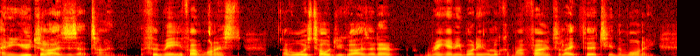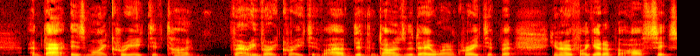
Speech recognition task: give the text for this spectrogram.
and he utilizes that time. For me, if I'm honest, I've always told you guys I don't ring anybody or look at my phone till 8.30 in the morning. And that is my creative time. Very, very creative. I have different times of the day where I'm creative, but you know, if I get up at half six,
